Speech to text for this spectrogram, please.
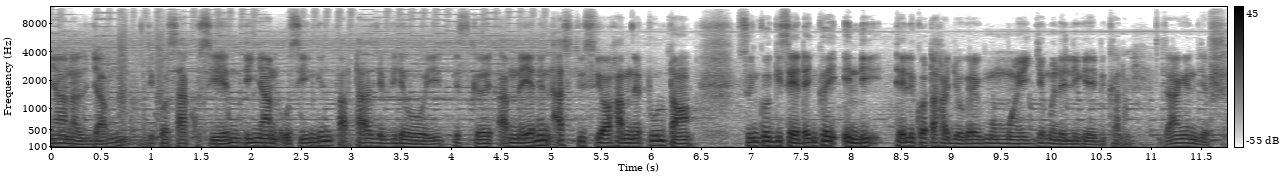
ñaanal jàmm di ko sàkku si yéen di ñaan aussi ngeen partager vidéo yi puisque am na yeneen astuce yoo xam tout temps suñ ko gisee dañ koy indi te li ko tax a jóg rek moom mooy jëmale liggéey bi kanam. Jaa ngeen jëf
